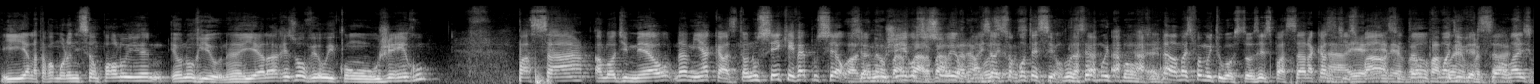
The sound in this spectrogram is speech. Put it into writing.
E ela estava morando em São Paulo e eu no Rio, né? E ela resolveu ir com o genro passar a lua de mel na minha casa. Então não sei quem vai para o céu, se é meu genro ou se sou eu, mas você, isso aconteceu. Você é muito bom. não, mas foi muito gostoso. Eles passaram, a casa ah, tinha espaço, então foi uma diversão. Lá, eles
